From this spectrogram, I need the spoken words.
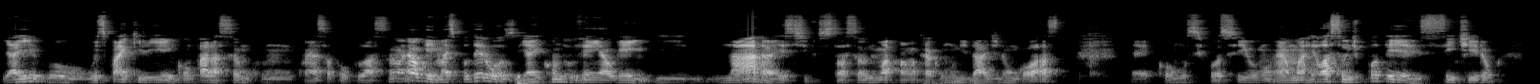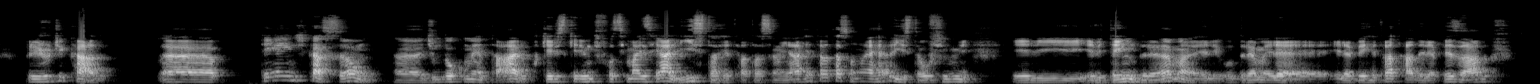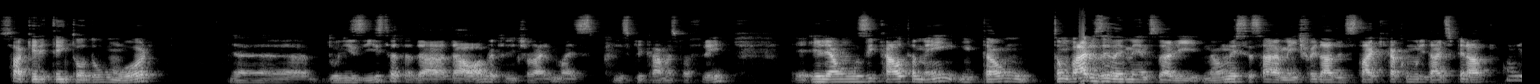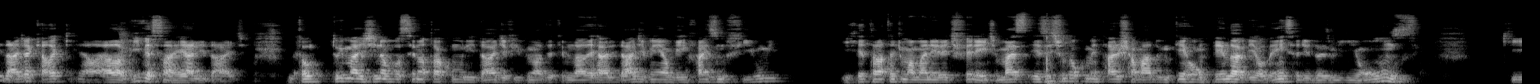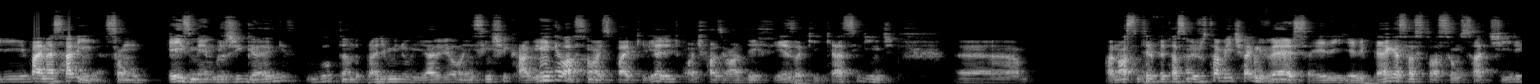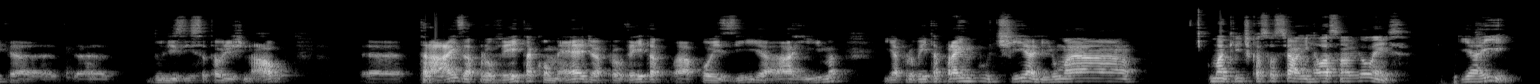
E aí o, o, Spike Lee, em comparação com, com essa população, é alguém mais poderoso. E aí quando vem alguém e narra esse tipo de situação de uma forma que a comunidade não gosta, É como se fosse um, é uma relação de poder, eles se sentiram prejudicados. Uh, tem a indicação uh, de um documentário, porque eles queriam que fosse mais realista a retratação, e a retratação não é realista. O filme ele, ele tem um drama, ele, o drama ele é, ele é bem retratado, ele é pesado, só que ele tem todo o humor uh, do lisista da, da obra, que a gente vai mais explicar mais para frente. Ele é um musical também, então são vários elementos ali. Não necessariamente foi dado destaque que a comunidade esperava, porque a comunidade é aquela que ela, ela, vive essa realidade. Então, tu imagina você na tua comunidade vive uma determinada realidade, vem alguém faz um filme e retrata de uma maneira diferente. Mas existe um documentário chamado Interrompendo a Violência de 2011 que vai nessa linha. São ex-membros de gangues lutando para diminuir a violência em Chicago. Em relação a Spike Lee, a gente pode fazer uma defesa aqui que é a seguinte é, a nossa interpretação é justamente a inversa. Ele, ele pega essa situação satírica da, do Lisístrata original, é, traz, aproveita a comédia, aproveita a poesia, a rima, e aproveita para embutir ali uma, uma crítica social em relação à violência. E aí,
